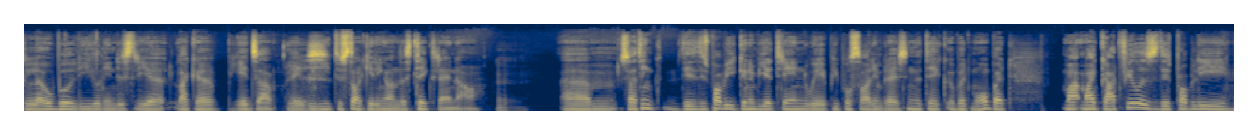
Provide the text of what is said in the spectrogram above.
global legal industry a, like a heads up. Hey, we need to start getting on this tech today now. Mm. Um, so I think there's probably going to be a trend where people start embracing the tech a bit more. But my, my gut feel is there's probably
